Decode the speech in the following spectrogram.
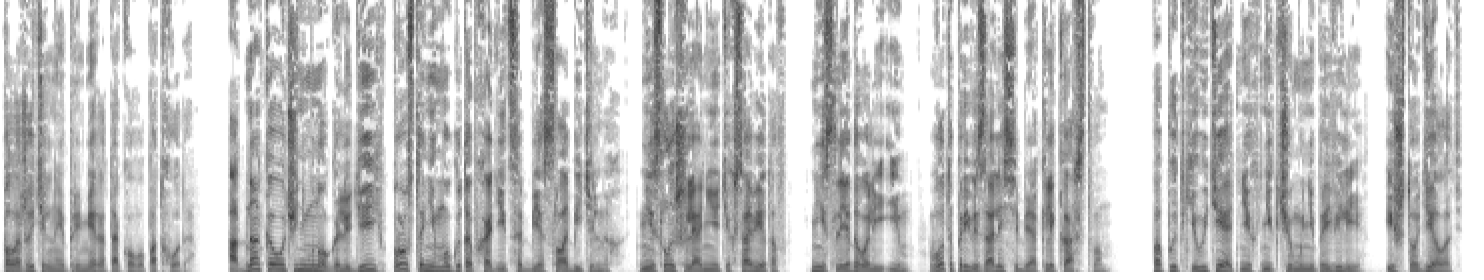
положительные примеры такого подхода. Однако очень много людей просто не могут обходиться без слабительных. Не слышали они этих советов, не следовали им, вот и привязали себя к лекарствам. Попытки уйти от них ни к чему не привели. И что делать?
